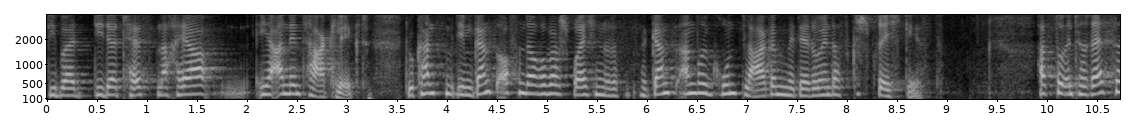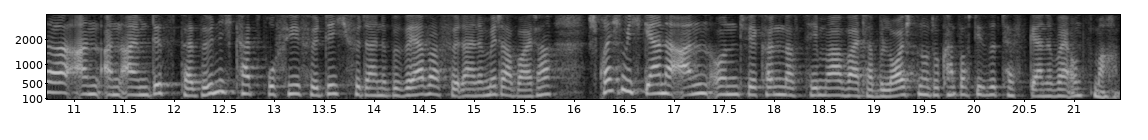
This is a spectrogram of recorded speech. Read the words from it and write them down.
die, bei, die der Test nachher ja an den Tag legt. Du kannst mit ihm ganz offen darüber sprechen und das ist eine ganz andere Grundlage, mit der du in das Gespräch gehst. Hast du Interesse an, an einem DIS-Persönlichkeitsprofil für dich, für deine Bewerber, für deine Mitarbeiter? Sprech mich gerne an und wir können das Thema weiter beleuchten und du kannst auch diese Tests gerne bei uns machen.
